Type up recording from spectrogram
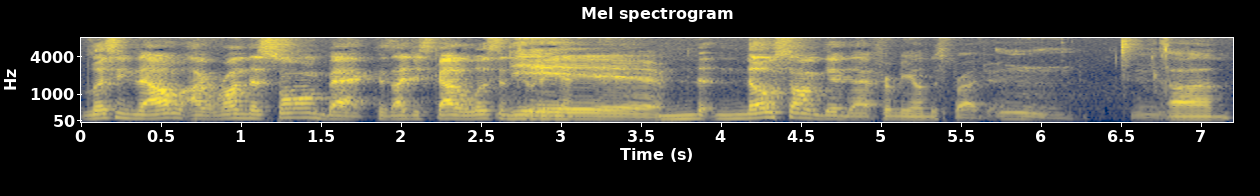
listening to the album, I run the song back because I just gotta listen to it again. Yeah. N- no song did that for me on this project. Mm. Um,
